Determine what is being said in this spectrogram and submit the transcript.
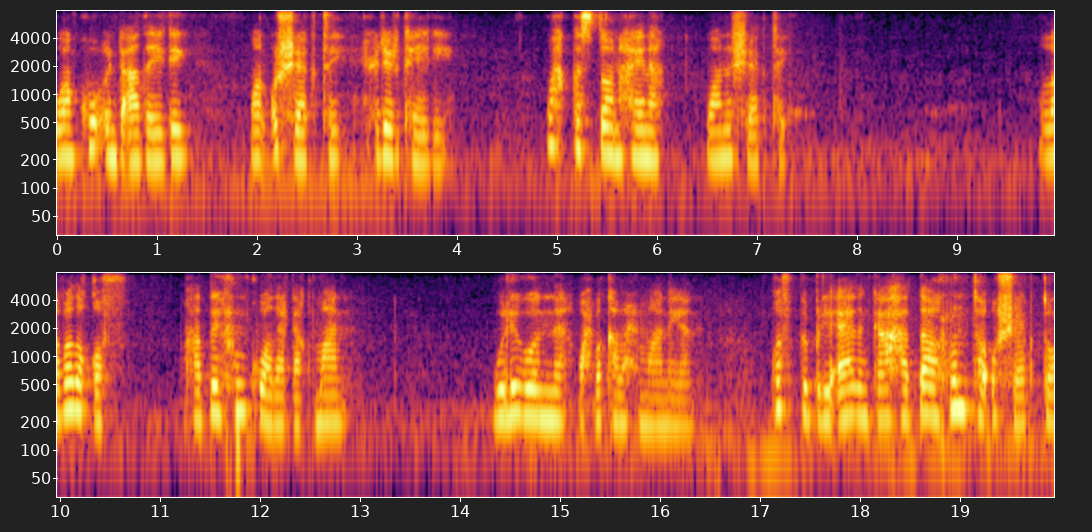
waan ku indha adeygay waan u sheegtay xidhiidhkaygii wax kastoon ahayna waan u sheegtay. Labada qof hadday run ku wada dhaqmaan weligoodna waxba kama xumaanayaan qofka bili-aadanka ah haddaad runta u sheegto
